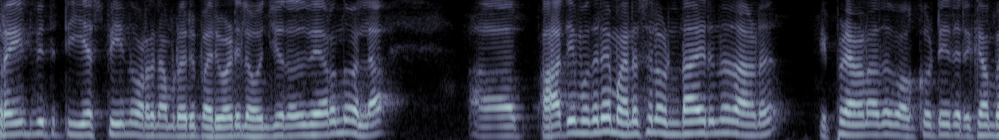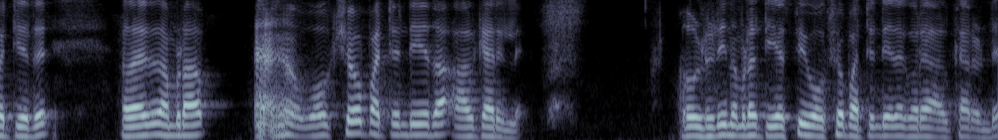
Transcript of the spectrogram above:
Trade with T S P എന്ന് പറഞ്ഞ നമ്മുടെ ഒരു പരിപാടി ലോഞ്ച് ചെയ്തത് വേറൊന്നുമല്ല. ആഹ് ആദ്യം മുതലേ മനസ്സിലുണ്ടായിരുന്നതാണ് ഇപ്പോഴാണ് അത് വർക്കൗട്ട് ചെയ്തെടുക്കാൻ പറ്റിയത്. അതായത് നമ്മുടെ വർക്ക്ഷോപ്പ് അറ്റൻഡ് ചെയ്ത ആൾക്കാരില്ലേ? ഓൾറെഡി നമ്മുടെ T S P workshop attend ചെയ്ത കുറേ ആൾക്കാരുണ്ട്.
